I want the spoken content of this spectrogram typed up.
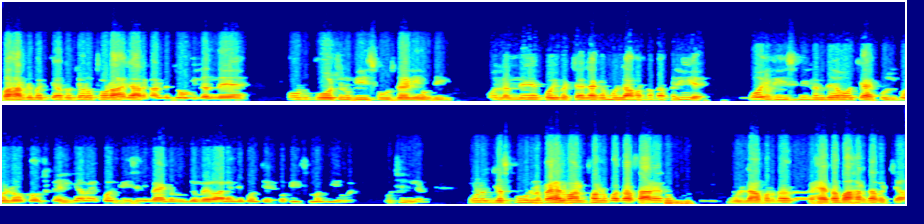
ਬਾਹਰ ਦੇ ਬੱਚਿਆਂ ਤੋਂ ਚਲੋ ਥੋੜਾ ਹਜ਼ਾਰ ਖੰਡ ਜੋ ਵੀ ਲੈਂਦੇ ਆ, ਉਹ ਕੋਚ ਨੂੰ ਫੀਸ ਫੂਸ ਦੇਣੀ ਹੁੰਦੀ, ਉਹ ਲੈਂਦੇ ਆ, ਕੋਈ ਬੱਚਾ ਜਾ ਕੇ ਮੁੱਲਾਂਪੁਰ ਦਾ ਤਾਂ ਫਰੀ ਹੈ ਕੋਈ ਫੀਸ ਨਹੀਂ ਲੈਂਦੇ ਉਹ, ਚਾਹੇ ਕੁਝ ਕੋ ਲੋਕ ਕੁਛ ਕਹੀ ਜਾਵੇ, ਕੋਈ ਫੀਸ ਨਹੀਂ, ਮੈਂ ਜ਼ਿੰਮੇਵਾਰ ਹਾਂ ਜੇ ਕੋਈ ਕਿਸੇ ਤੋਂ ਫੀਸ ਮੰਗੀ ਹੋਵੇ, ਕੁਛ ਨਹੀਂ ਹੈ। ਹੁਣ ਜਸਪੂਰਨ ਪਹਿਲਵਾਨ ਤੁਹਾਨੂੰ ਪਤਾ ਸਾਰਿਆਂ ਨੂੰ ਮੁੱਲਾਂਪੁਰ ਦਾ ਹੈ ਤਾਂ ਬਾਹਰ ਦਾ ਬੱਚਾ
